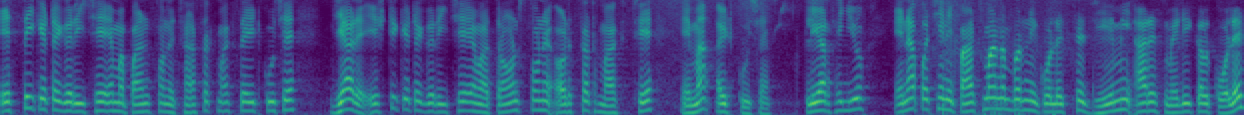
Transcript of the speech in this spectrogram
એસસી કેટેગરી છે એમાં પાંચસો ને છાસઠ માર્ક્સે અટકું છે. જ્યારે એસટી કેટેગરી છે, એમાં ત્રણસો ને અડસઠ માર્ક્સ છે, એમાં અટકું છે. ક્લિયર થઈ ગયું? એના પછીની પાંચમા નંબરની કોલેજ છે GME RS medical college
